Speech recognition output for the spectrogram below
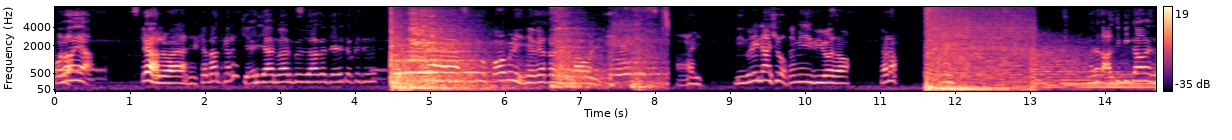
બોલો. આયા કે હલવાયા છે? કે નથી ખરી? જય જાનવાર ગુરુ આગળ જય તો કીધું. કોબળી છે વેટાણી બાવળી. હાય બીવરી નાખ્યો તમે બીવો તો હેડો. મને હાલથી બીક આવે છે.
